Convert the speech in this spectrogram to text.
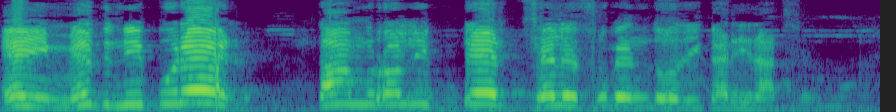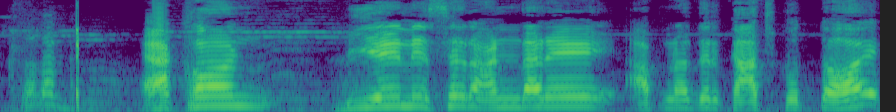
এই মেদিনীপুরের তাম্রলিপ্তের ছেলে শুভেন্দু অধিকারীর আছে। এখন বিএনএস এর আন্ডারে আপনাদের কাজ করতে হয়।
